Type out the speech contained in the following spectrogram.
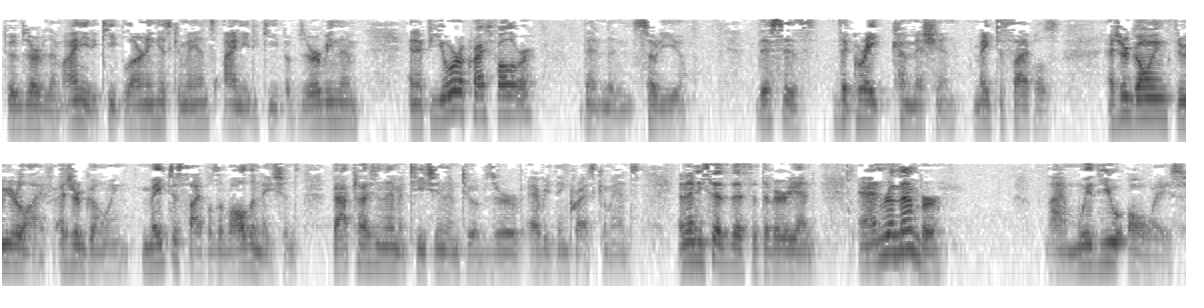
to observe them. I need to keep learning His commands. I need to keep observing them. And if you're a Christ follower, then, then so do you. This is the Great Commission. Make disciples as you're going through your life, as you're going, make disciples of all the nations, baptizing them and teaching them to observe everything Christ commands. And then he says this at the very end And remember, I am with you always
